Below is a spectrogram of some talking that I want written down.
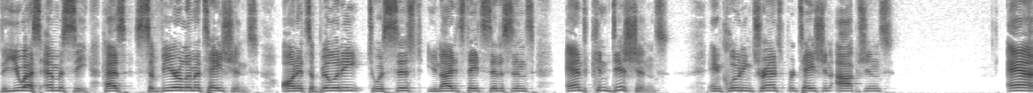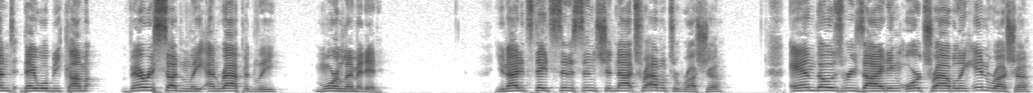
The U.S. Embassy has severe limitations on its ability to assist United States citizens and conditions, including transportation options, and they will become very suddenly and rapidly more limited. United States citizens should not travel to Russia and those residing or traveling in Russia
